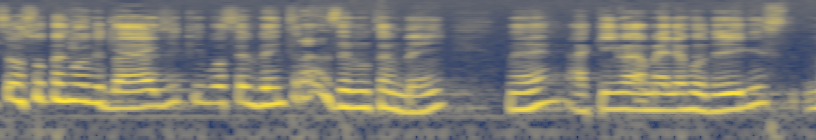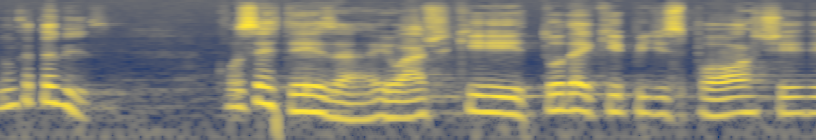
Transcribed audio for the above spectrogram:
Isso é uma super novidade que você vem trazendo também, né? Aqui em Amélia Rodrigues nunca teve isso. Com certeza, eu acho que toda a equipe de esporte,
